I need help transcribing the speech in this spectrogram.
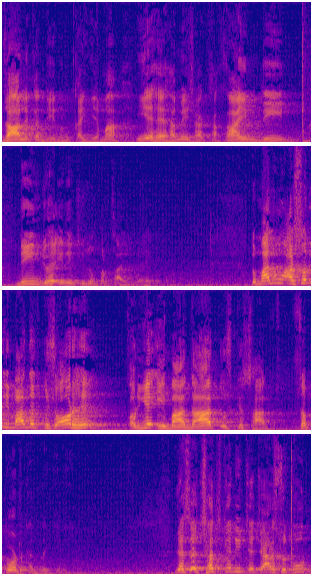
ذالک دین القیمہ، یہ ہے ہمیشہ کا قائم دین۔ دین جو ہے انہی چیزوں پر قائم رہے گا۔ تو معلوم اصل عبادت کچھ اور ہے اور یہ عبادات اس کے ساتھ سپورٹ کرنے کے لیے۔ جیسے چھت کے نیچے چار ستون۔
